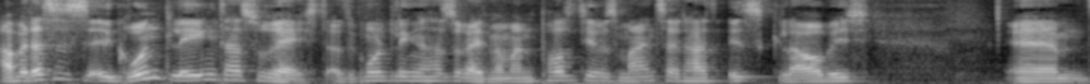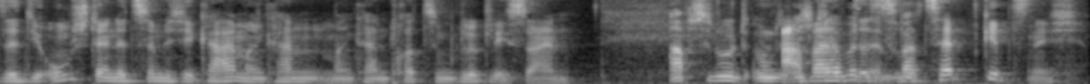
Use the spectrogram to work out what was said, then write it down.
Aber das ist äh, grundlegend, hast du recht. Also grundlegend hast du recht. Wenn man ein positives Mindset hat, ist, glaube ich, ähm, sind die Umstände ziemlich egal. Man kann, man kann trotzdem glücklich sein. Absolut. Und ich Aber glaube, das Rezept gibt's nicht.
